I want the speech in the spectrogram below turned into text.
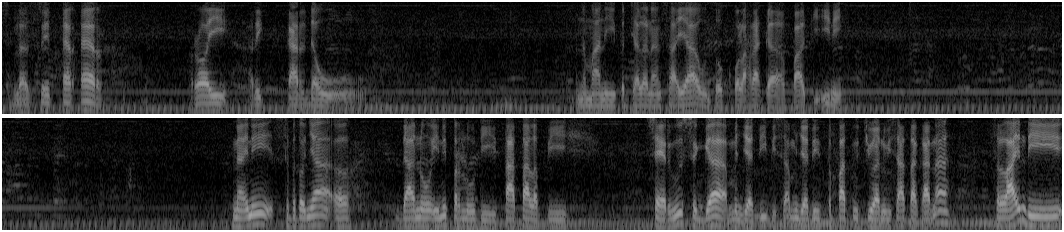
11 Street RR Roy Ricardo menemani perjalanan saya untuk olahraga pagi ini. Nah ini sebetulnya eh, danau ini perlu ditata lebih serius sehingga menjadi bisa menjadi tempat tujuan wisata karena selain di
